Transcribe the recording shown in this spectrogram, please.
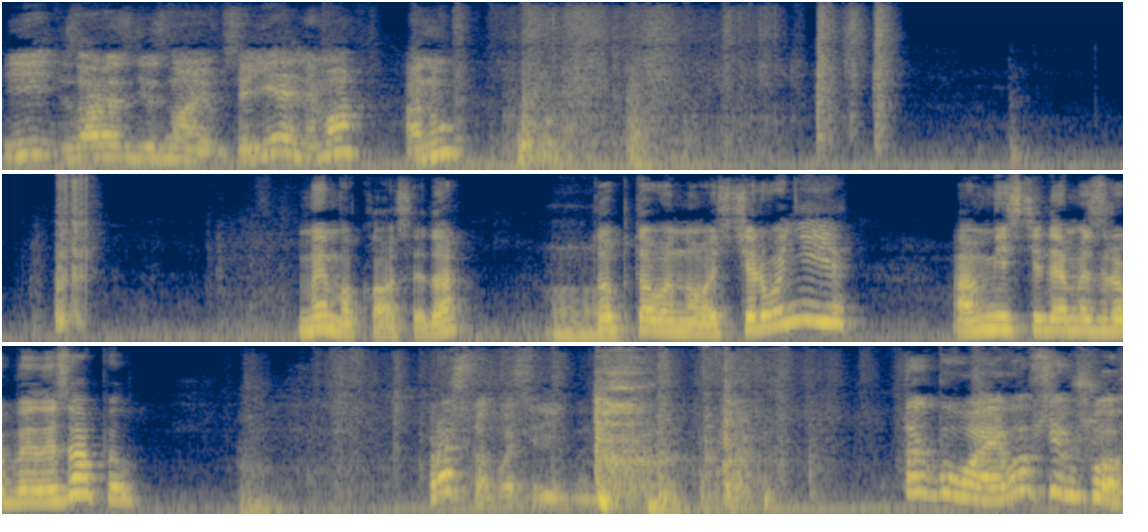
І зараз дізнаємося, є, нема. А ну. Мимо каси, да? Угу. Тобто воно ось червоніє, а в місті, де ми зробили запил, просто посріблено. Так буває. В общем, що?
